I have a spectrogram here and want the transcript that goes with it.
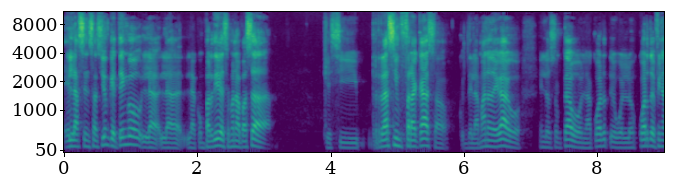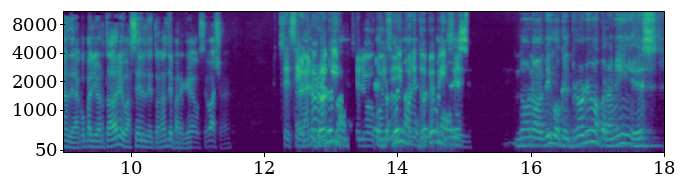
es la sensación que tengo, la, la, la compartí la semana pasada, que si Racing fracasa de la mano de Gago en los octavos en la cuarta, o en los cuartos de final de la Copa Libertadores, va a ser el detonante para que Gago se vaya. ¿eh? Se, se El- ganó el Ricky, problema- se lo problema- con esto Pepe es- No, no, digo que el problema para mí es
